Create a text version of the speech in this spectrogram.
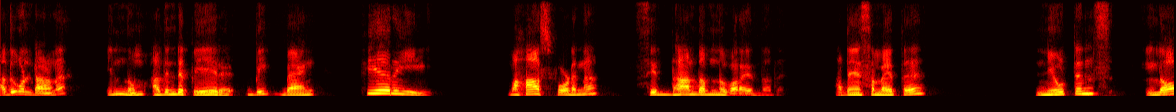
അതുകൊണ്ടാണ് ഇന്നും അതിന്റെ പേര് ബിഗ് ബാങ് തിയറി മഹാസ്ഫോടന സിദ്ധാന്തം എന്ന് പറയുന്നത്. അതേസമയത്ത് ന്യൂട്ടൺസ് ലോ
